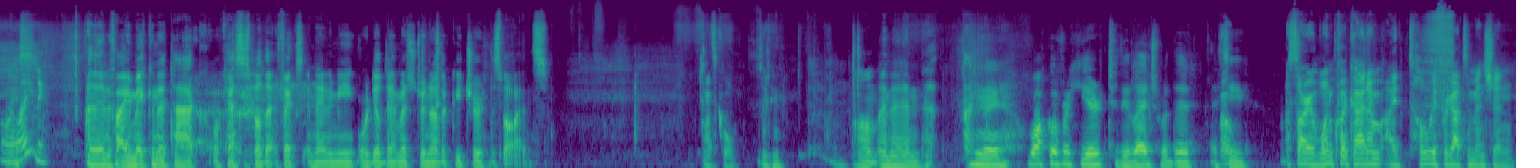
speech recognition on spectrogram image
Or lightning. And then if I make an attack or cast a spell that affects an enemy or deal damage to another creature, the spell ends. That's cool. Um, and then I'm gonna walk over here to the ledge where the I see. Sorry, one quick item I totally forgot to mention.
